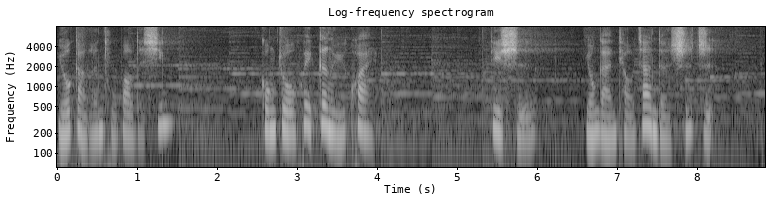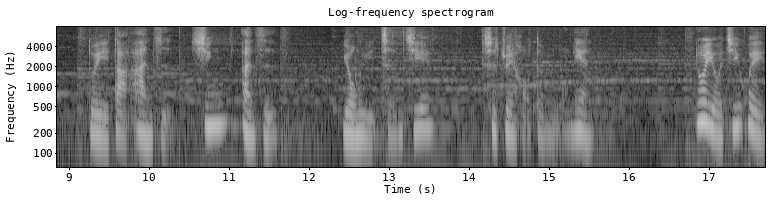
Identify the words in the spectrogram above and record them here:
有感恩图报的心，工作会更愉快。第十，勇敢挑战的狮子，对大案子、新案子，勇于承接，是最好的磨练。若有机会，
